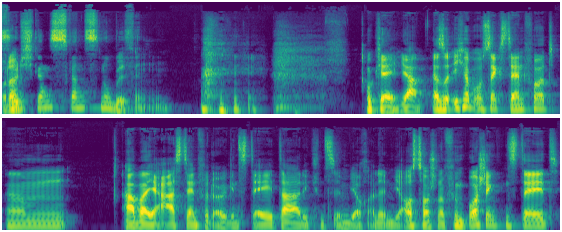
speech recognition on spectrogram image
oder? Würde ich ganz, ganz nobel finden. okay, ja. Also ich habe auf sechs Stanford. Ähm, aber ja, Stanford, Oregon State, da, die kannst du irgendwie auch alle irgendwie austauschen. Auf 5 Washington State,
